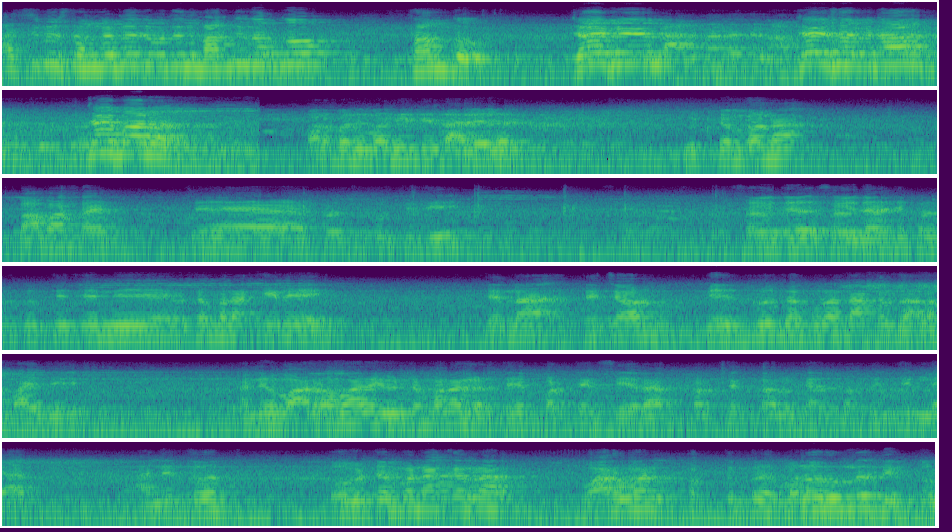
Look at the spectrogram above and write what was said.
अशी मी संघटनेच्या वतीने मागणी करतो. थांबतो. जय भीम. जय संविधान. जय भारत. परभणीमध्ये जे झालेलं विटंबना बाबासाहेबचे प्रतिकृतीची संविधान संविधानाची प्रतिकृती ज्यांनी विटंबना केली त्यांना त्याच्यावर देशद्रोहाचा गुन्हा दाखल झाला पाहिजे. आणि वारंवार विटंबना घडते. प्रत्येक शहरात प्रत्येक तालुक्यात प्रत्येक जिल्ह्यात. आणि जो तो विटंबना करणार वारंवार फक्त मनोरुग्णच निघतो.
